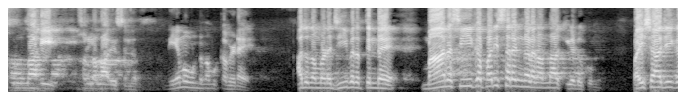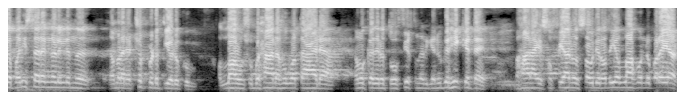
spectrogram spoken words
സ്വല്ലല്ലാഹി അലൈഹി വസല്ലം. നിയമമുണ്ട് നമുക്കവിടെ. അത് നമ്മുടെ ജീവിതത്തിന്റെ മാനസിക പരിസരങ്ങളെ നന്നാക്കിയെടുക്കും. പൈശാചിക പരിസരങ്ങളിൽ നിന്ന് നമ്മളെ രക്ഷപ്പെടുത്തിയെടുക്കും. അള്ളാഹു സുബാനഹുവത്തായ നമുക്കതിന് തോഫീഖ് നൽകി അനുഗ്രഹിക്കട്ടെ. മഹാനായ സുഫിയാനു സൗദി എന്ന് പറയാൻ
